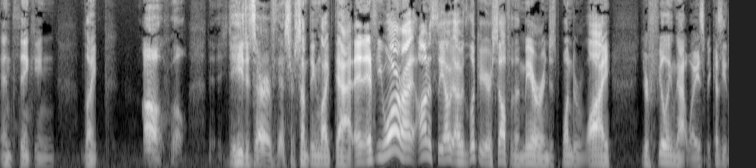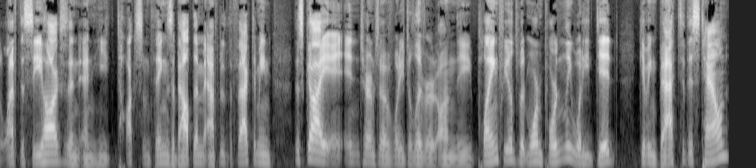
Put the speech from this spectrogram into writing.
and thinking, like, oh, well, he deserved this or something like that. And if you are, I, honestly, I, would- I would look at yourself in the mirror and just wonder why you're feeling that way. Is because he left the Seahawks and, and he talked some things about them after the fact? I mean, this guy, in, terms of what he delivered on the playing fields, but more importantly, what he did giving back to this town,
